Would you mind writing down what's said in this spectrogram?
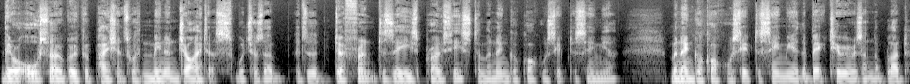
there are also a group of patients with meningitis, which is a, it's a different disease process to meningococcal septicemia. Meningococcal septicemia, the bacteria is in the blood.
